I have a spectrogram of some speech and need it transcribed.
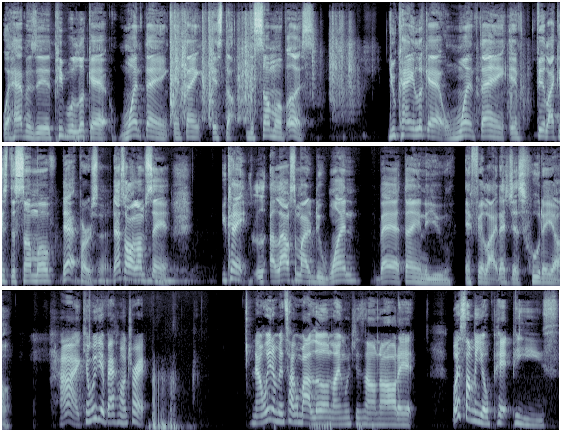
what happens is people look at one thing and think it's the the sum of us. You can't look at one thing and feel like it's the sum of that person. That's all I'm saying. You can't allow somebody to do one bad thing to you and feel like that's just who they are. All right, can we get back on track? Now we done been talking about love languages and all that. What's some of your pet peeves?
